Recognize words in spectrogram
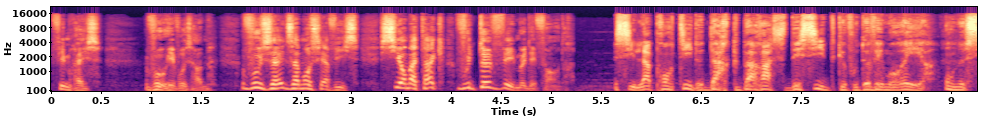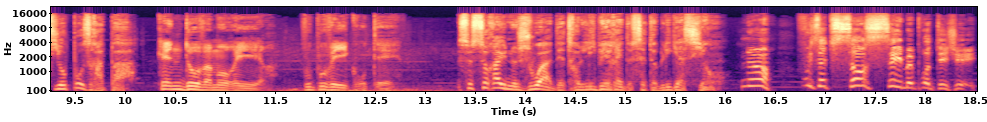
Fimres, vous et vos hommes, vous êtes à mon service. Si on m'attaque, vous devez me défendre. Si l'apprenti de Dark Barras décide que vous devez mourir, on ne s'y opposera pas. Kendo va mourir. Vous pouvez y compter. Ce sera une joie d'être libéré de cette obligation. Non, vous êtes censé me protéger.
